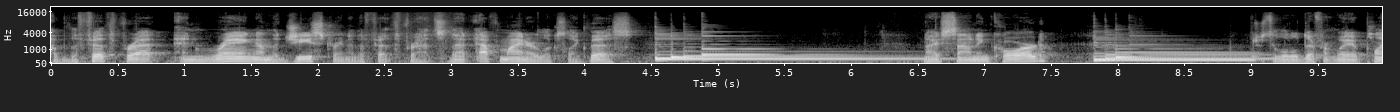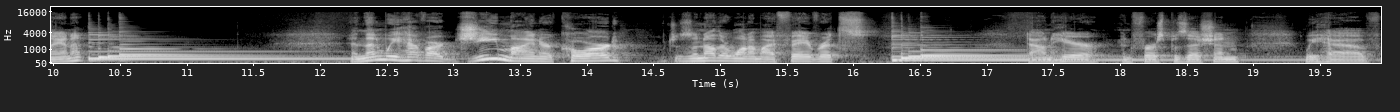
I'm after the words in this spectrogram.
of the fifth fret and ring on the G string of the fifth fret. So that F minor looks like this. Nice sounding chord. Just a little different way of playing it. And then we have our G minor chord, which is another one of my favorites. Down here in first position, we have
